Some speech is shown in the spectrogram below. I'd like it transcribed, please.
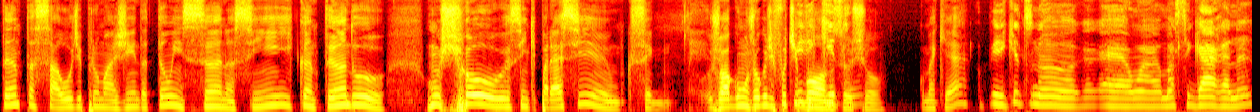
tanta saúde para uma agenda tão insana assim e cantando um show assim que parece que você joga um jogo de futebol Periquito, no né? seu show? Como é que é? O periquito não, é uma, uma cigarra, né?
